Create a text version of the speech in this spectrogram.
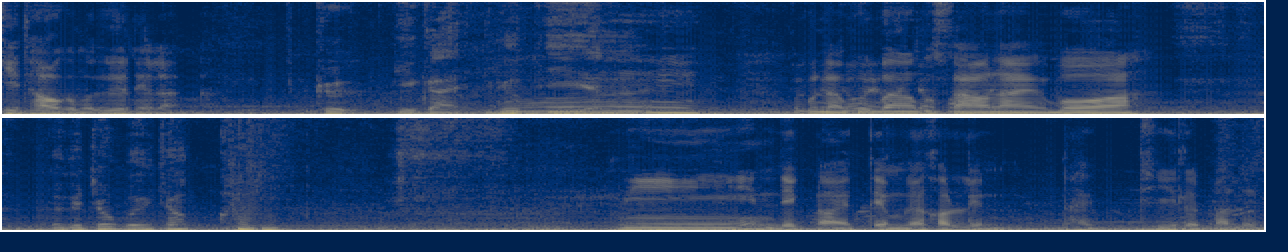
ขี่เท่ากับมืออื่นนี่แหละคือปีไก่คือปีอันคุณน่ะผู้บ้าผู้สาวอะไรบอเออกระจกเออกระจกมีเด็กหน่อยเต็มเลยเขาเล่นที่รถมาเล่น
